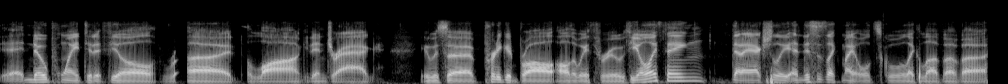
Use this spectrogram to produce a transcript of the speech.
at no point did it feel uh, long. It didn't drag. It was a pretty good brawl all the way through. The only thing that I actually, and this is like my old school like love of, uh,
